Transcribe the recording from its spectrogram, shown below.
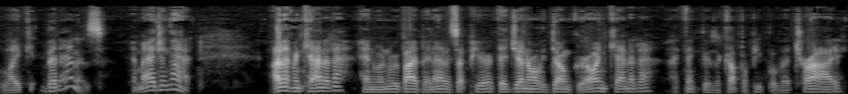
like bananas. Imagine that. I live in Canada, and when we buy bananas up here, they generally don't grow in Canada. I think there's a couple of people that try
